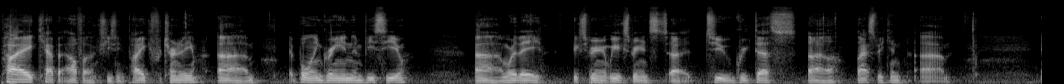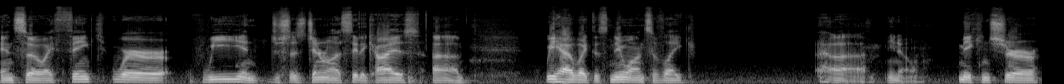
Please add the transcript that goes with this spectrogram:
Pi Kappa Alpha, excuse me, Pi fraternity um, at Bowling Green and VCU, uh, where they experienced we experienced uh, two Greek deaths last weekend. And so I think where we and just as general as Theta Chi is, um, we have like this nuance of like, uh, you know, making sure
